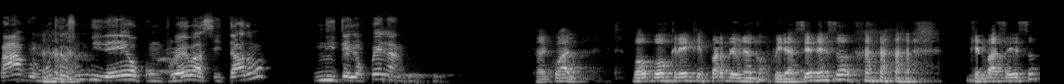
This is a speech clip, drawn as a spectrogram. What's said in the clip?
Ah, pues muestras un video con pruebas citado, ni te lo pelan. Tal cual. ¿Vos, crees que es parte de una conspiración eso? ¿Que pase eso?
